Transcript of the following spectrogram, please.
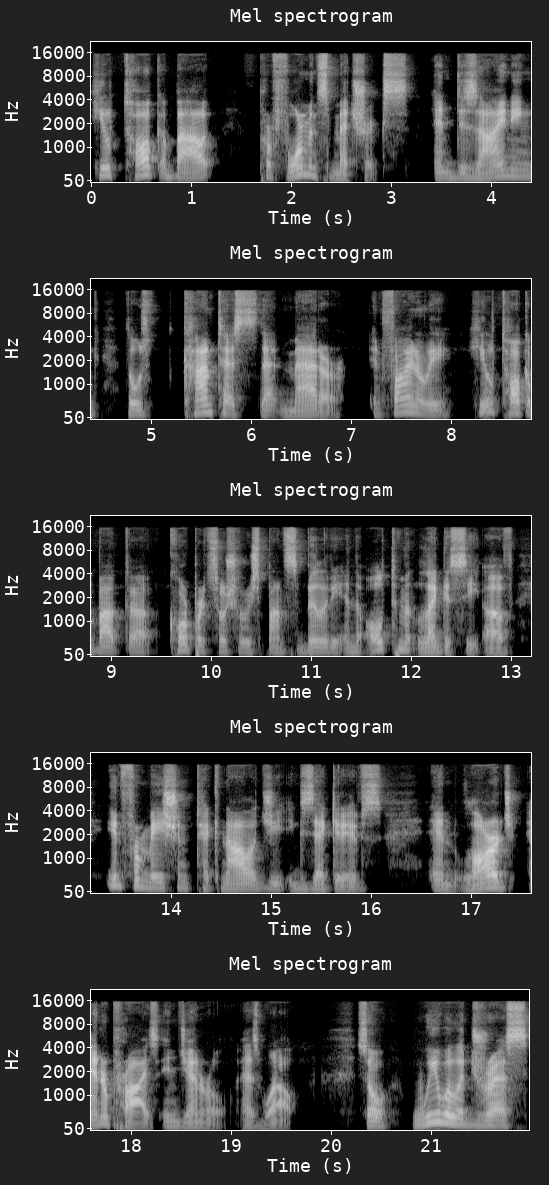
He'll talk about performance metrics and designing those contests that matter. And finally, he'll talk about the corporate social responsibility and the ultimate legacy of information technology executives and large enterprise in general as well. So, we will address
